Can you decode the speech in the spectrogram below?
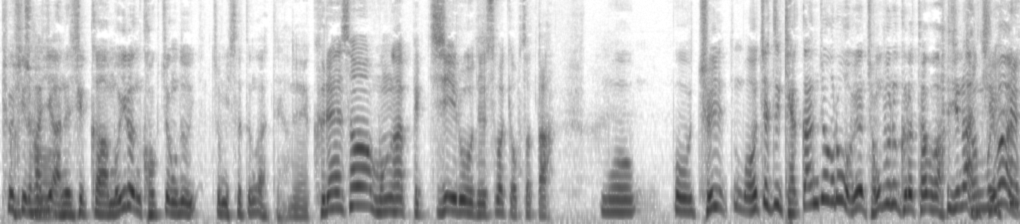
표시를 그렇죠. 하지 않으실까 뭐 이런 걱정도 좀 있었던 것 같아요. 네. 그래서 뭔가 백지로 낼 수밖에 없었다. 뭐, 뭐, 저희, 뭐 어쨌든 객관적으로 보면 정부는 그렇다고 하지는 않지만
